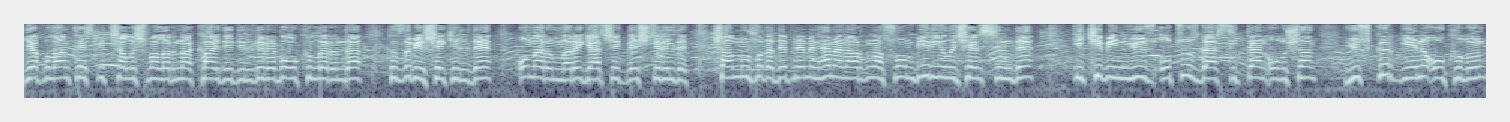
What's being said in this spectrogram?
yapılan tespit çalışmalarına kaydedildi ve bu okullarında hızlı bir şekilde onarımları gerçekleştirildi. Şanlıurfa'da depremin hemen ardından son bir yıl içerisinde 2130 derslikten oluşan 140 yeni okulun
